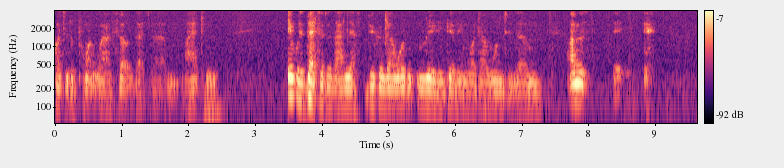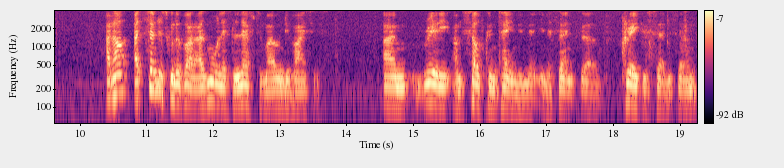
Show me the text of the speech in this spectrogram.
got to the point where I felt that um. It was better that I left because I wasn't really getting what I wanted. Um, I was at, our, at Central School of Art. I was more or less left to my own devices. I'm really I'm self-contained in the, in a sense, uh, creative sense. Um,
